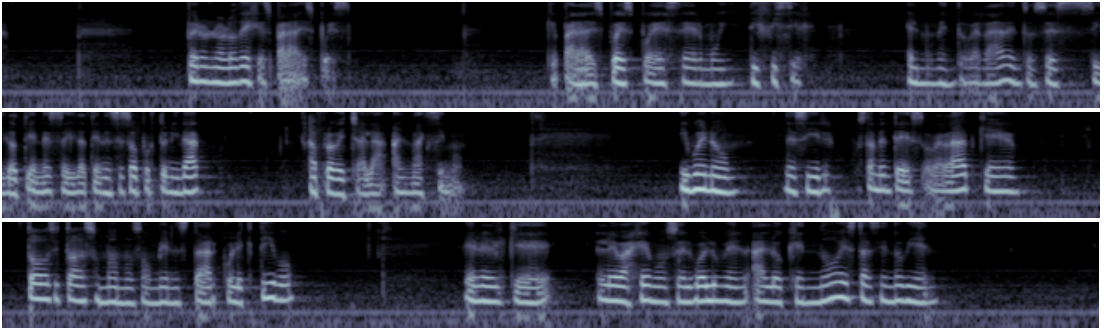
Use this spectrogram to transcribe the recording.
pero no lo dejes para después. Que para después puede ser muy difícil el momento, ¿verdad? Entonces, si lo tienes, y la tienes esa oportunidad, aprovechala al máximo. Y bueno, decir justamente eso, ¿verdad? Que todos y todas sumamos a un bienestar colectivo en el que le bajemos el volumen a lo que no está haciendo bien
